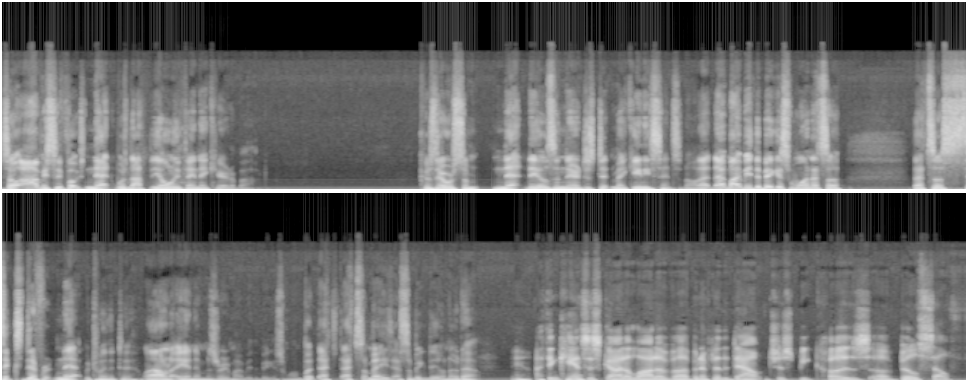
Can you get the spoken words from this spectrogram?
So obviously, folks, net was not the only thing they cared about. Because there were some net deals in there just didn't make any sense at all. That that might be the biggest one. That's a that's a six different net between the two. Well, I don't know. A and M Missouri might be the biggest one, but that's that's amazing. That's a big deal, no doubt. Yeah, I think Kansas got a lot of uh, benefit of the doubt just because of Bill Self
